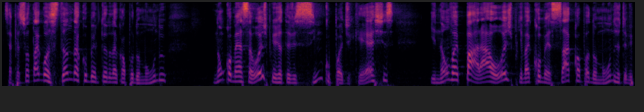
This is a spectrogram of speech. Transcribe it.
Se a pessoa está gostando da cobertura da Copa do Mundo, não começa hoje, porque já teve cinco podcasts, e não vai parar hoje, porque vai começar a Copa do Mundo, já teve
